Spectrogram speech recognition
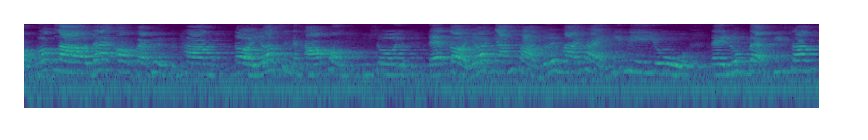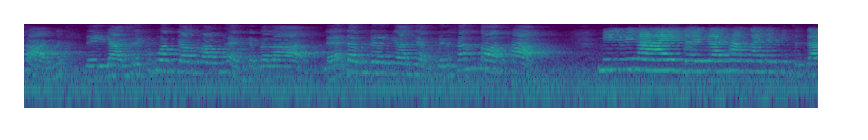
ของพวกเราได้ออกแบบผลิตภัณฑ์ต่อยอดสินค้าของชุมชน และต่อยอดงานสานด้วยไม้ไผ่ที่มีอยู่ ในรูปแบบที่สร้างสรรค์ ในการใช้กระบวนการวางแผนการตลาด และดำเนินงานอย่างเป็นขั้นตอนค่ะ มีวินัยในการทำงานในกิจกรรม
